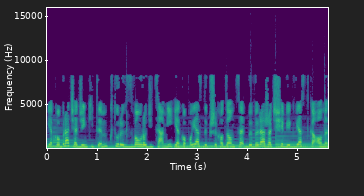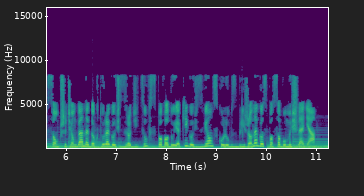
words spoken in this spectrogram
Jako bracia dzięki tym, których zwą rodzicami, jako pojazdy przychodzące, by wyrażać siebie gwiazdka one są przyciągane do któregoś z rodziców z powodu jakiegoś związku lub zbliżonego sposobu myślenia.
